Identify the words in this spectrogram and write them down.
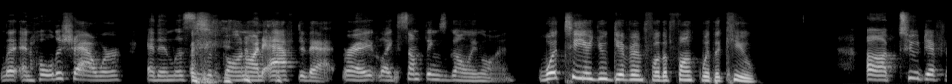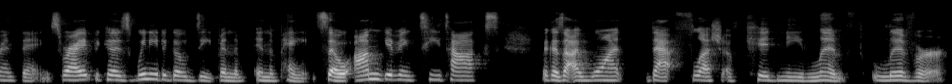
let and hold a shower and then let's see what's going on after that, right? Like something's going on. What tea are you giving for the funk with a Q? Uh, two different things, right? Because we need to go deep in the in the paint. So I'm giving T-Tox because I want that flush of kidney, lymph, liver,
